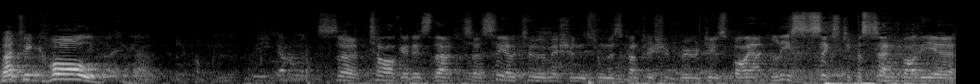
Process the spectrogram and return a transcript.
Patrick Hall. The government's uh, target is that uh, CO2 emissions from this country should be reduced by at least 60% by the year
